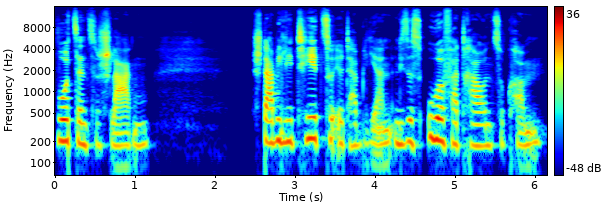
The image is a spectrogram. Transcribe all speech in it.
Wurzeln zu schlagen, Stabilität zu etablieren, in dieses Urvertrauen zu kommen,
